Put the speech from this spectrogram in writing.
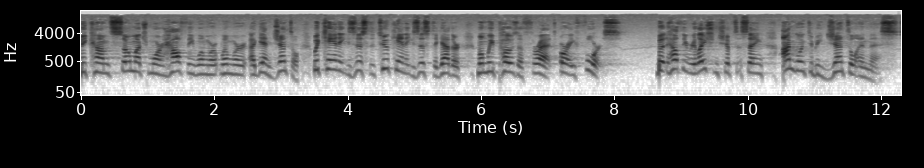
become so much more healthy when we're, when we're, again, gentle. We can't exist, the two can't exist together when we pose a threat or a force. But healthy relationships is saying, I'm going to be gentle in this.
